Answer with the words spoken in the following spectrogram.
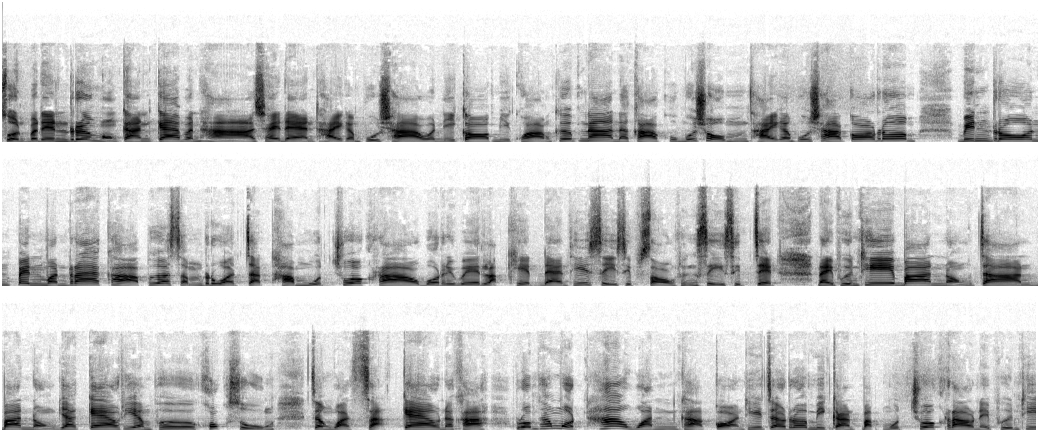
ส่วนประเด็นเรื่องของการแก้ปัญหาชายแดนไทยกัมพูชาวันนี้ก็มีความคืบหน้านะคะ คุณผู้ชมไทยกัมพูชาก็เริ่มบินโดรนเป็นวันแรกค่ะ เพื่อสำรวจจัดทำหมุดชั่วคราว บริเวณหลักเขตแดนที่ 42ถึง47 ในพื้นที่บ้านหนองจาน บ้านหนองยาแก้วที่อำเภอโคกสูง จังหวัดสระแก้วนะคะ รวมทั้งหมด 5 วันค่ะ ก่อนที่จะเริ่มมีการปักหมุดชั่วคราวในพื้นที่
